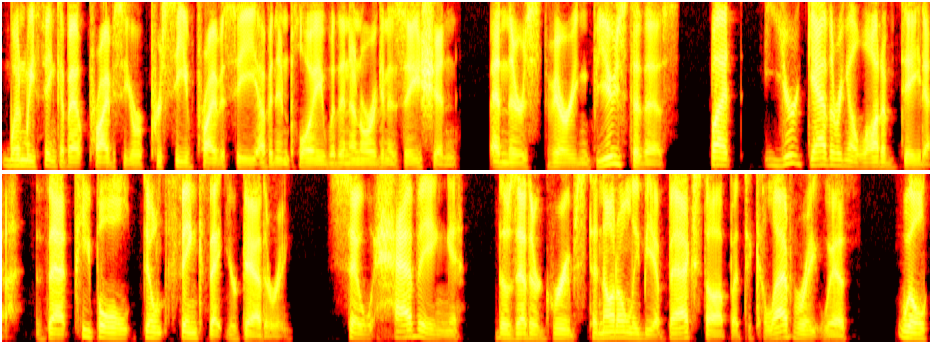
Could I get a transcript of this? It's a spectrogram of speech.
when we think about privacy or perceived privacy of an employee within an organization, and there's varying views to this, but you're gathering a lot of data that people don't think that you're gathering. So having those other groups to not only be a backstop, but to collaborate with will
